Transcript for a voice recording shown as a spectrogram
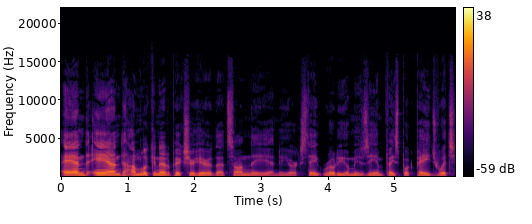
And and I'm looking at a picture here that's on the uh, New York State Rodeo Museum Facebook page, which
